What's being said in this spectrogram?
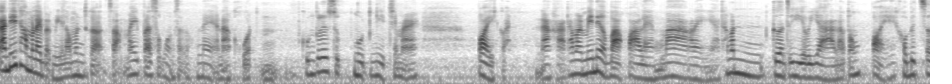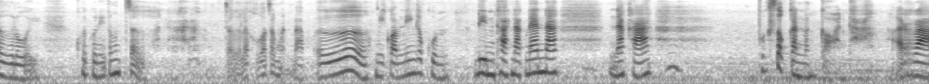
การที่ทำอะไรแบบนี้แล้วมันก็จะไม่ประสบความสำเร็จในอนาคต คุณก็รู้สึกหงุดหงิดใช่ไหม ปล่อยก่อนนะคะ ถ้ามันไม่เหนือบาความแรงมากอะไรเงี้ย ถ้ามันเกินจะเยียวยาแล้วต้องปล่อยให้เขาไปเจอเลย คนคนนี้ต้องเจอนะคะ เจอแล้วเขาก็จะเหมือนแบบ เออ มีความนิ่งกับคุณดินค่ะหนักแน่นนะนะคะพฤกษกกันมังกรค่ะ รา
